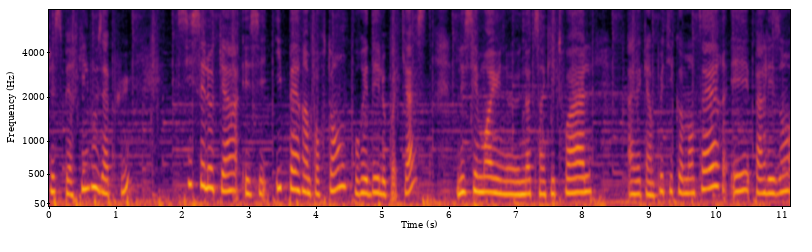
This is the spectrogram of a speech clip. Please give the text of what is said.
J'espère qu'il vous a plu. Si c'est le cas, et c'est hyper important pour aider le podcast, laissez-moi une note 5 étoiles avec un petit commentaire et parlez-en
